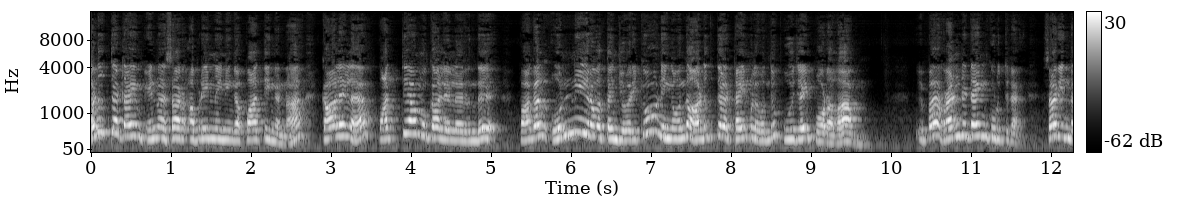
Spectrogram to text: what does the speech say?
அடுத்த டைம் என்ன சார் அப்படின்னு நீங்கள் பார்த்தீங்கன்னா காலையில் பத்தே முக்காலிலிருந்து பகல் ஒன்று இருபத்தஞ்சு வரைக்கும் நீங்கள் வந்து அடுத்த டைமில் வந்து பூஜை போடலாம். இப்போ ரெண்டு டைம் கொடுத்துட்டேன். சார் இந்த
